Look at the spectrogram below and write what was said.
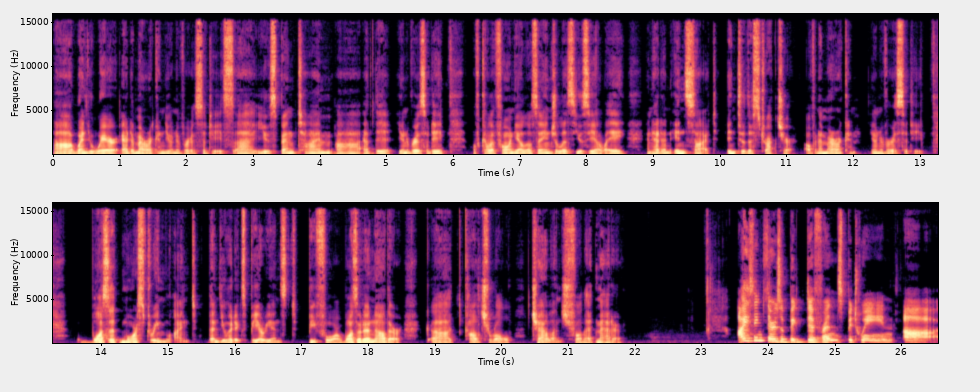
uh, when you were at American universities. Uh, you spent time uh, at the University of California, Los Angeles, UCLA, and had an insight into the structure of an American university. Was it more streamlined than you had experienced before? Was it another uh, cultural challenge for that matter? I think there's a big difference between uh,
